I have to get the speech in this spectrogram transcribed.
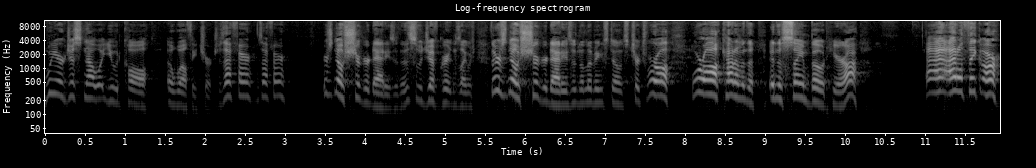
we are just not what you would call a wealthy church. Is that fair? Is that fair? There's no sugar daddies in this. This is Jeff Gritton's language. There's no sugar daddies in the Living Stones church. We're all, we're all kind of in the, in the same boat here. I, I, I don't think our,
